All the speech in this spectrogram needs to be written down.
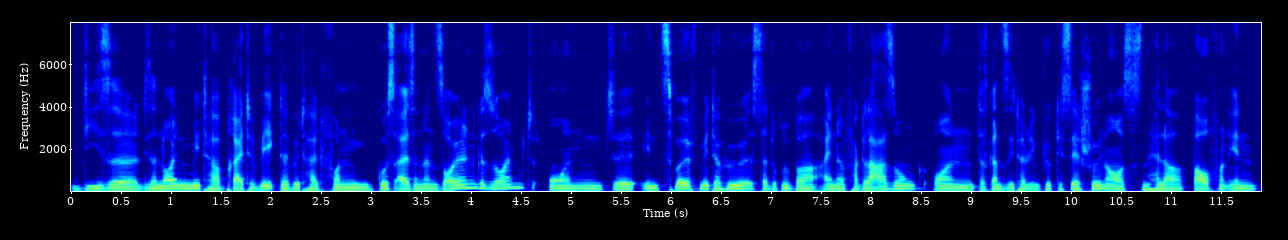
diese, dieser neun Meter breite Weg, der wird halt von gusseisernen Säulen gesäumt und äh, in zwölf Meter Höhe ist da drüber eine Verglasung und das Ganze sieht halt wirklich sehr schön aus. Es ist ein heller Bau von innen.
